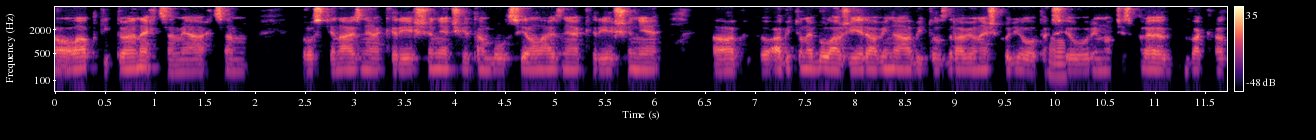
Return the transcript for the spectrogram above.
látky, to ja nechcem, ja chcem proste nájsť nejaké riešenie, čiže tam bol cieľ nájsť nejaké riešenie, aby to nebola žieravina, aby to zdraviu neškodilo. Tak no. si hovorím, no tie spreje dvakrát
